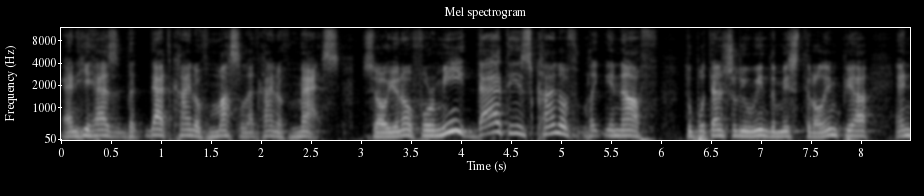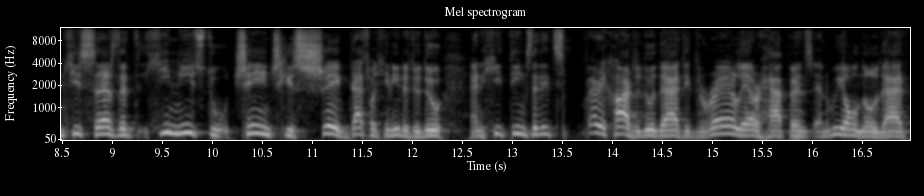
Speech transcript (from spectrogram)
and he has the, that kind of muscle, that kind of mass. So, you know, for me that is kind of like enough to potentially win the Mr. Olympia. And he says that he needs to change his shape. That's what he needed to do. And he thinks that it's very hard to do that. It rarely ever happens. And we all know that.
